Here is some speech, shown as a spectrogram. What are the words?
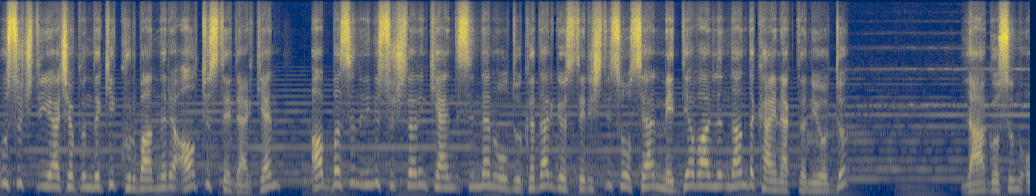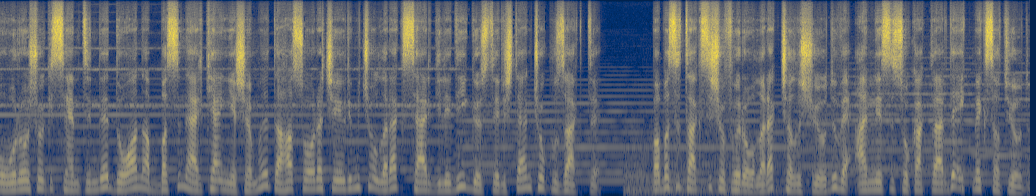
Bu suç dünya çapındaki kurbanları alt üst ederken, Abbas'ın ünlü suçların kendisinden olduğu kadar gösterişli sosyal medya varlığından da kaynaklanıyordu. Lagos'un Ovroshoki semtinde doğan Abbas'ın erken yaşamı daha sonra çevrimiçi olarak sergilediği gösterişten çok uzaktı. Babası taksi şoförü olarak çalışıyordu ve annesi sokaklarda ekmek satıyordu.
